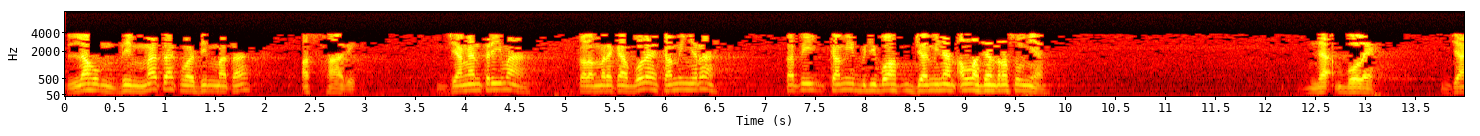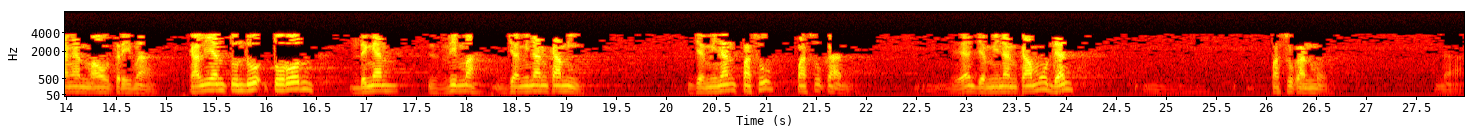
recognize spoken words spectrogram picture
lahum zimmatak wa zimmata ashabik. Jangan terima kalau mereka boleh kami nyerah. Tapi kami di bawah jaminan Allah dan Rasulnya. Tidak boleh. Jangan mau terima. Kalian tunduk turun dengan zimah jaminan kami. Jaminan pasu pasukan. Ya, jaminan kamu dan pasukanmu. Nah.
